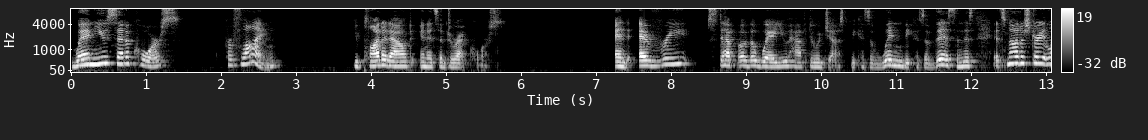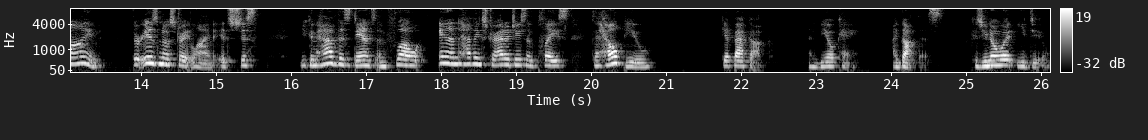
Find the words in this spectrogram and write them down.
When you set a course for flying, you plot it out and it's a direct course. And every step of the way you have to adjust because of wind, because of this and this. It's not a straight line. There is no straight line. It's just you can have this dance and flow and having strategies in place to help you get back up and be okay. I got this. Because you know what? You do.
